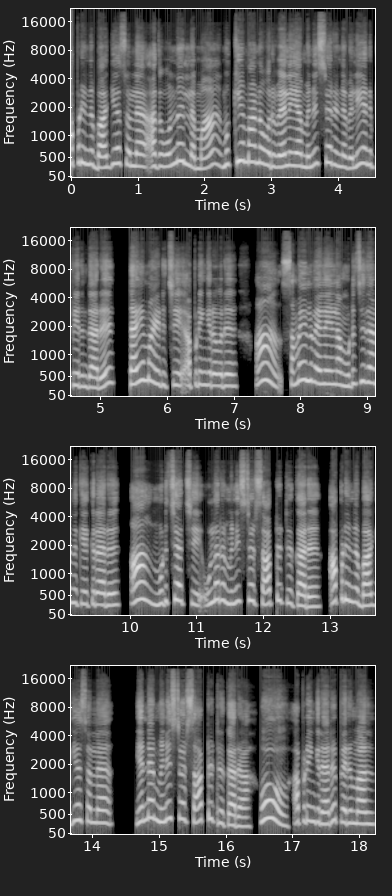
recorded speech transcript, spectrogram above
அப்படின்னு பாக்யா சொல்ல அது ஒண்ணும் இல்லம்மா. முக்கியமான ஒரு வேலையா மினிஸ்டர் என்ன வெளியே அனுப்பியிருந்தாரு. டைம் ஆயிடுச்சு அப்படிங்கிறவரு ஆ சமையல் வேலையெல்லாம் முடிஞ்சுதான்னு கேக்குறாரு. ஆ முடிச்சாச்சு. உள்ளர மினிஸ்டர் சாப்பிட்டுட்டு இருக்காரு அப்படின்னு பாக்யா சொல்ல என்ன மினிஸ்டர் சாப்பிட்டுட்டு இருக்காரா ஓ அப்படிங்கிறாரு பெருமாள்.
